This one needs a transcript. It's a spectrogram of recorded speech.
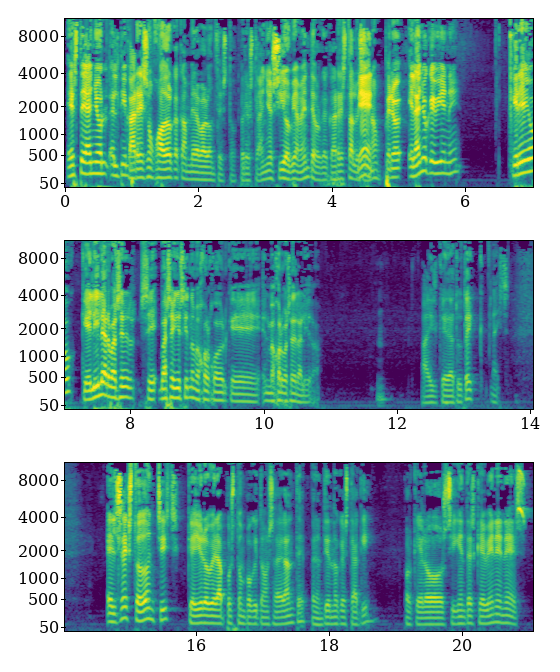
Este año el tiempo... Curry es un jugador que ha cambiado el baloncesto, pero este año sí, obviamente, porque Curry está Bien, lesionado. pero el año que viene creo que Lillard va a ser se- va a seguir siendo mejor jugador que el mejor base de la liga. Ahí queda tu take. Nice. El sexto Doncic, que yo lo hubiera puesto un poquito más adelante, pero entiendo que esté aquí, porque los siguientes que vienen es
